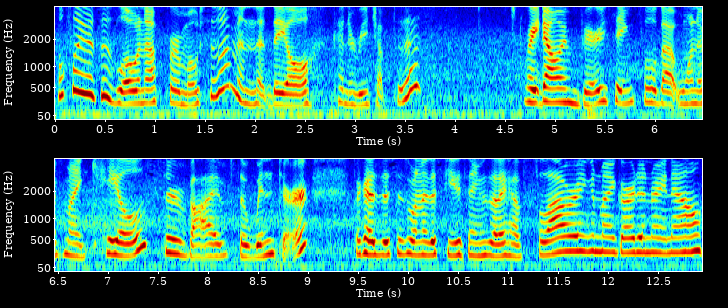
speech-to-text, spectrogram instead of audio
hopefully this is low enough for most of them and that they all kind of reach up to this. Right now I'm very thankful that one of my kales survived the winter because this is one of the few things that I have flowering in my garden right now.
